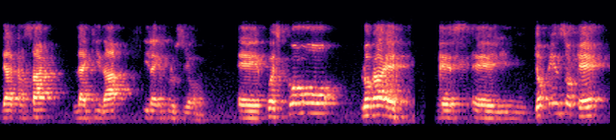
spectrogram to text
de alcanzar la equidad y la inclusión. Eh, pues, ¿cómo lograr esto? Pues, eh, yo pienso que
